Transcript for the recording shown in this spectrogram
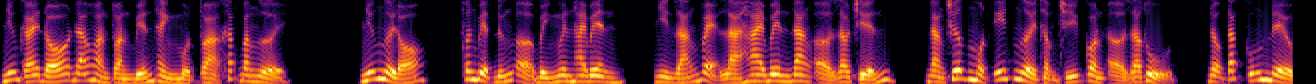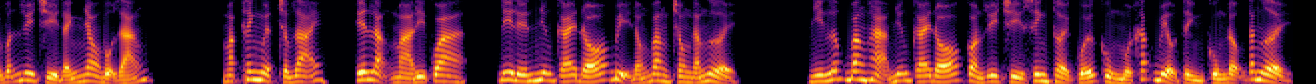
Những cái đó đã hoàn toàn biến thành một tòa khắc băng người. Những người đó, phân biệt đứng ở bình nguyên hai bên, nhìn dáng vẻ là hai bên đang ở giao chiến, đằng trước một ít người thậm chí còn ở giao thủ, động tác cũng đều vẫn duy trì đánh nhau bộ dáng. Mạc Thanh Nguyệt chậm rãi, yên lặng mà đi qua, đi đến những cái đó bị đóng băng trong đám người. Nhìn lớp băng hạ những cái đó còn duy trì sinh thời cuối cùng một khắc biểu tình cùng động tác người,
